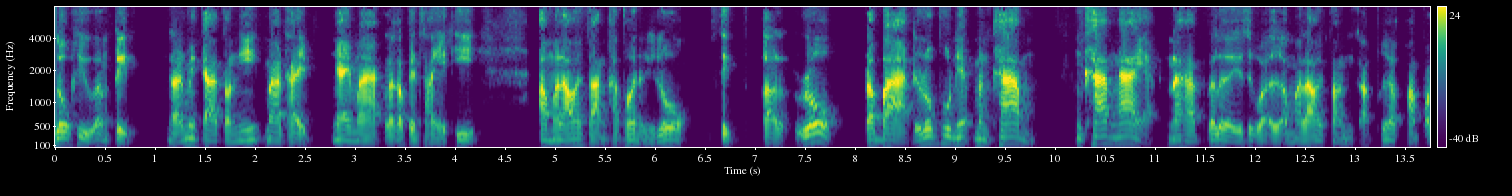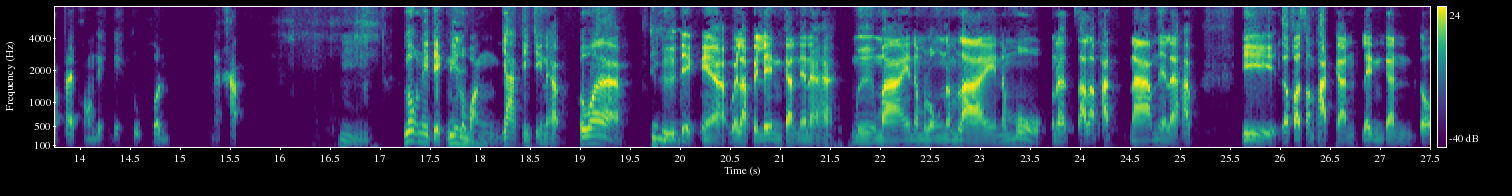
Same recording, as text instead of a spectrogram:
โรคที่อยู่อังกฤษหรืออเมริกาตอนนี้มาไทยง่ายมาก แล้วก็เป็นสาเหตุที่ เอามาเล่าให้ฟังครับเพราะเดี๋ยวนี้โรคติดเอ่อโรคระบาดหรือโรคพวกนี้มันข้ามมันข้ามง่ายอะนะครับ ก็เลยรู้สึกว่าเออเอามาเล่าให้ฟังดีกว่าเพื่อความปลอดภัยของเด็กๆทุกคนนะครับ อืมโรคในเด็กนี่ระวังยากจริง ๆ นะครับ เพราะว่าคือเด็กเนี่ย เวลาไปเล่นกันเนี่ยนะฮะมือไม้น้ำลงน้ำลายน้ำมูกนะสารพัดน้ำเนี่ยแหละครับ ที่แล้วก็สัมผัสกันเล่นกันเขา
